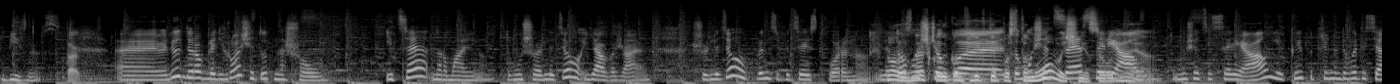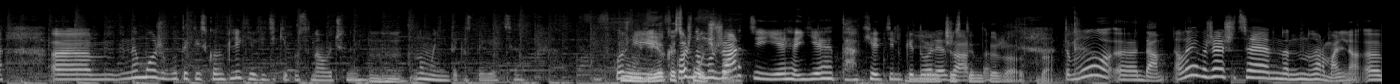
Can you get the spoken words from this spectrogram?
бізнес. Так. Е, люди роблять гроші тут на шоу. І це нормально, тому що для цього я вважаю, що для цього, в принципі, це і створено. Для Ну, того, знаєш, щоб е, конфлікти тому що це це серіал. одне. Тому що це серіал, який потрібно дивитися. Е, не може бути якийсь конфлікт, який тільки постановочний. Угу. Ну, мені так здається. В, кожній, Ну, в кожному почва. жарті є, є так, є тільки доля Є частинка жарту, да. Тому е, да. Але я вважаю, що це нормально. Е,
